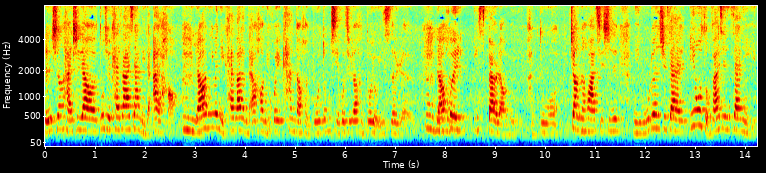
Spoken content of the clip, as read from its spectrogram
人生还是要多去开发一下你的爱好，嗯然后因为你开发了你的爱好，你会看到很多东西，会接触到很多有意思的人，对对然后会 inspire 到你很多。这样的话，其实你无论是在，因为我总发现，在你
